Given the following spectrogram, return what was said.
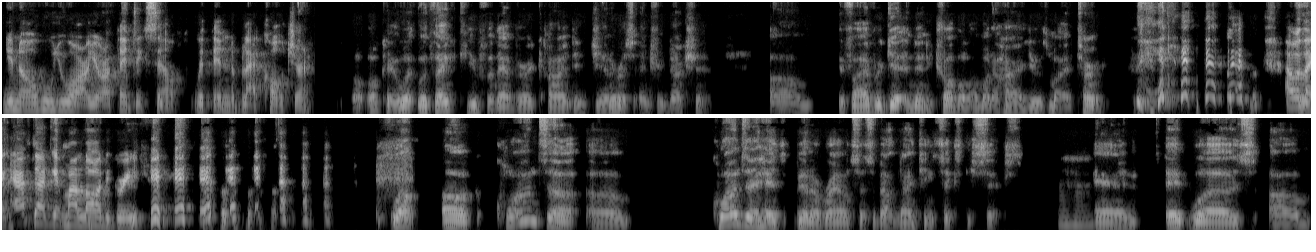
you know, who you are, your authentic self within the Black culture. Okay, well, well thank you for that very kind and generous introduction. Um, if I ever get in any trouble, I'm going to hire you as my attorney. I was like, after I get my law degree. well, uh, Kwanzaa, um, Kwanzaa has been around since about 1966, mm-hmm. and it was um,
